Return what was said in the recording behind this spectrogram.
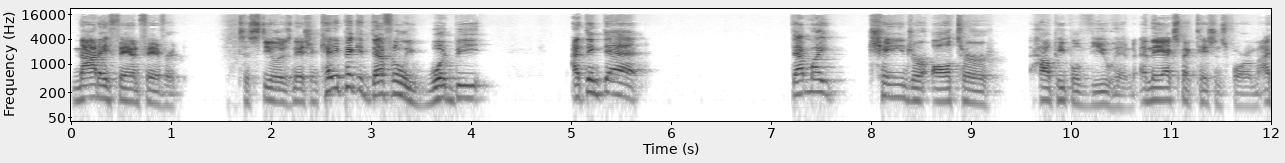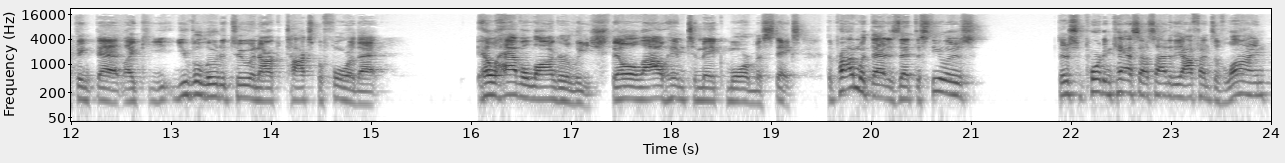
not a fan favorite to Steelers Nation. Kenny Pickett definitely would be I think that that might change or alter how people view him and the expectations for him. I think that, like you've alluded to in our talks before, that he'll have a longer leash. They'll allow him to make more mistakes. The problem with that is that the Steelers, their supporting cast outside of the offensive line,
